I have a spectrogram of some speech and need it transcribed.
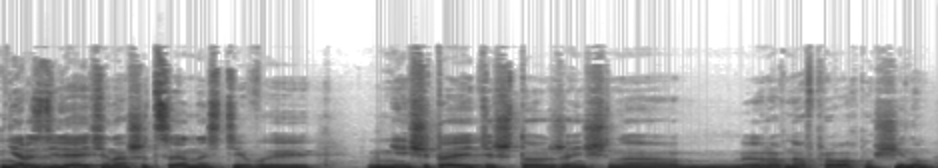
не разделяете наши ценности, вы не считаете, что женщина равна в правах мужчинам,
